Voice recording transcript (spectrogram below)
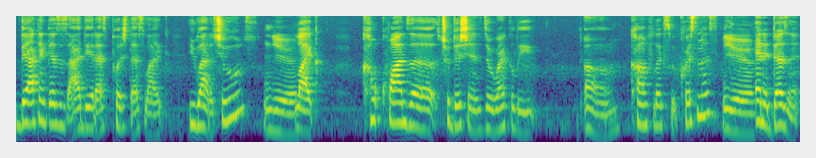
there I think there's this idea that's pushed that's like you got to choose Yeah, like Kwanzaa traditions directly um conflicts with Christmas, yeah, and it doesn't.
